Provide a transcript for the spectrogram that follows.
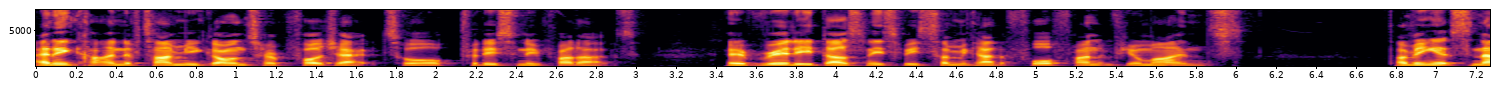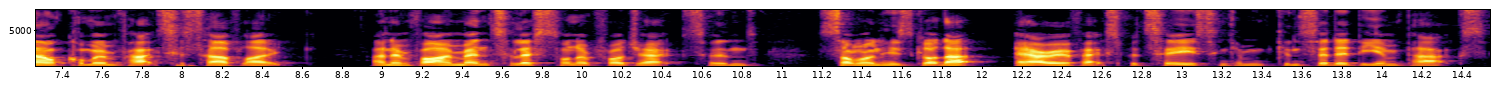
any kind of time you go into a project or produce a new product, it really does need to be something at the forefront of your minds. I mean, it's now common practice to have like an environmentalist on a project and someone who's got that area of expertise and can consider the impacts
